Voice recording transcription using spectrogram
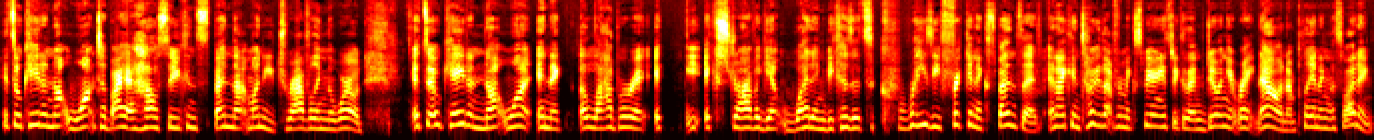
It's okay to not want to buy a house so you can spend that money traveling the world. It's okay to not want an elaborate, extravagant wedding because it's crazy freaking expensive. And I can tell you that from experience because I'm doing it right now and I'm planning this wedding.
